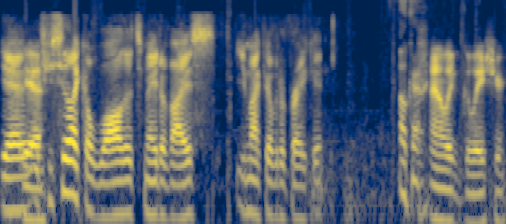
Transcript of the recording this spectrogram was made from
Yeah, Yeah. if you see like a wall that's made of ice, you might be able to break it. Okay. Kind of like a glacier.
